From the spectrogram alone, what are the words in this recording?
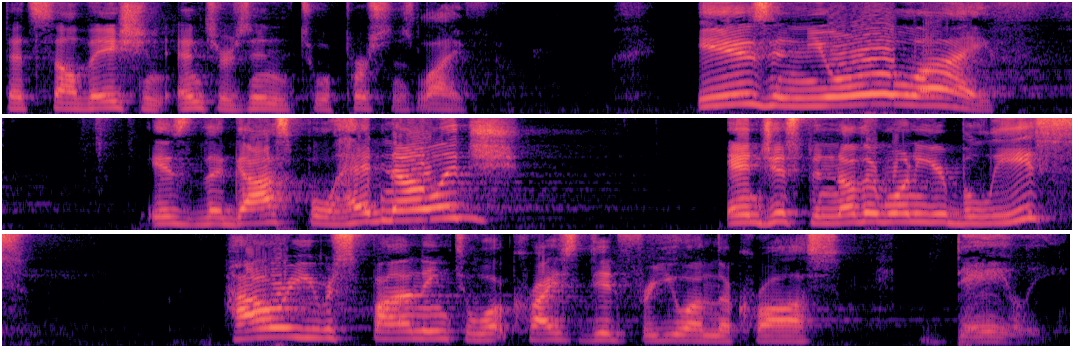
that salvation enters into a person's life. Is in your life, is the gospel head knowledge and just another one of your beliefs? How are you responding to what Christ did for you on the cross daily?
